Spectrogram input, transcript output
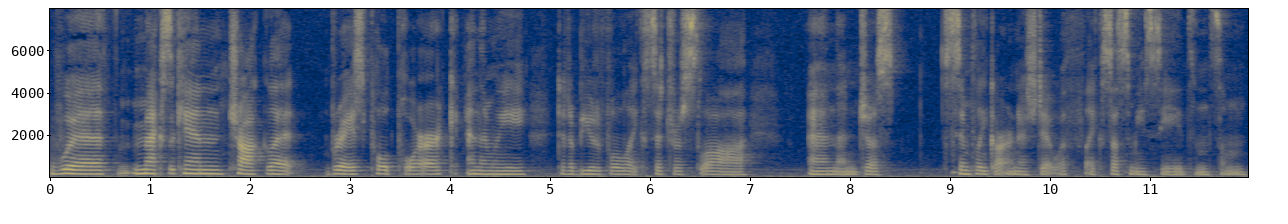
with Mexican chocolate braised pulled pork, and then we did a beautiful like citrus slaw, and then just simply garnished it with like sesame seeds and some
